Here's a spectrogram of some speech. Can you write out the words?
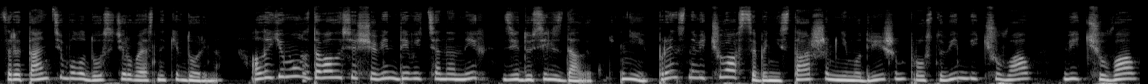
Серед танців було досить ровесників Доріна. Але йому здавалося, що він дивиться на них звідусіль здалеку. Ні, принц не відчував себе ні старшим, ні мудрішим, просто він відчував, відчував.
